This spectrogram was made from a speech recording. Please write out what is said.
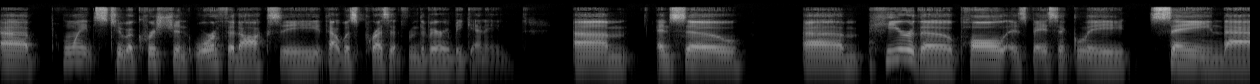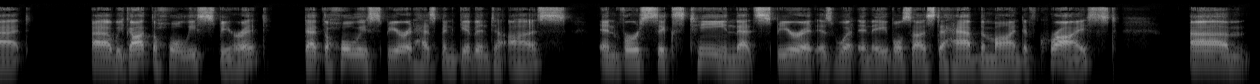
uh, points to a Christian orthodoxy that was present from the very beginning. Um, and so um, here, though, Paul is basically saying that uh, we got the Holy Spirit that the Holy Spirit has been given to us. In verse 16, that Spirit is what enables us to have the mind of Christ. Um,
